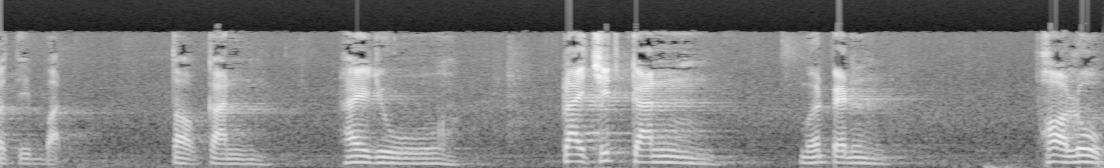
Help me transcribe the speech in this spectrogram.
ปฏิบัติต่อกันให้อยู่ใกล้ชิดกันเหมือนเป็นพ่อลูก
